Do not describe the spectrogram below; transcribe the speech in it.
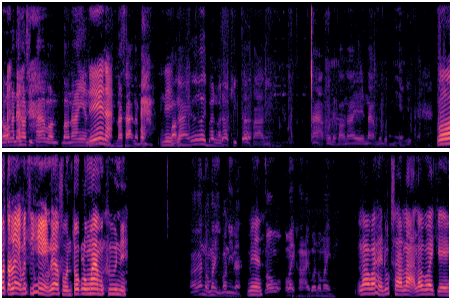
น้องกันได้เฮาสิพาบ่าวบ่าวนายอันเด้น่ะ มาซะน่ะบ่นี่บ่าวนายเอ้ยเบิ่งเอาเด้อคลิปเด้อปลานี่ซ่าพูดเลยเบาหน้าเอ้ยน้ำยังบ่ทันแห้งอยู่ขนาดโอ้ตอนแรกมันสิแห้งเลยอะฝนตกลงมาเมื่อคืนนี่อ่าหน่อไม้อีบ่นี่นะแม่นเราเอาไว้ขายบ่หน่อไม้นี่เล่าว่าให้ลูกสาวละเล่าก็ไว้แกง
